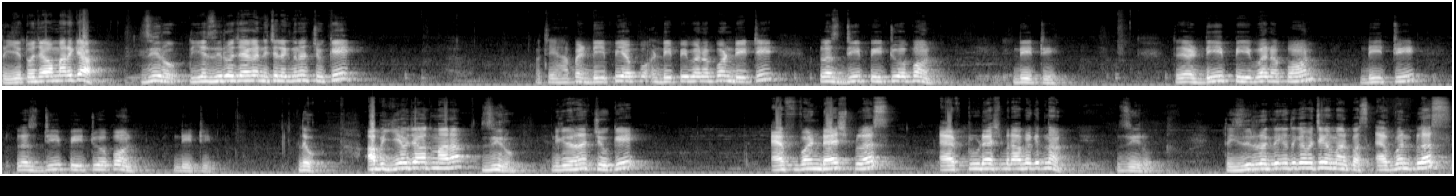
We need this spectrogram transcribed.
तो ये तो जगह हमारा क्या? ज़ीरो। तो ये ज़ीरो जाएगा, नीचे लिख देना, चूँकि अच्छा यहाँ पे D P upon D P one upon D T plus D P two upon D T तो यह D P one upon D T plus D P two upon D T देखो, अब ये हो जाएगा तुम्हारा ज़ीरो। निकल ना चूँकि F one dash plus F two dash बराबर कितना? ज़ीरो। तो ज़ीरो रख देंगे तो क्या बचेगा हमारे पास? F one plus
